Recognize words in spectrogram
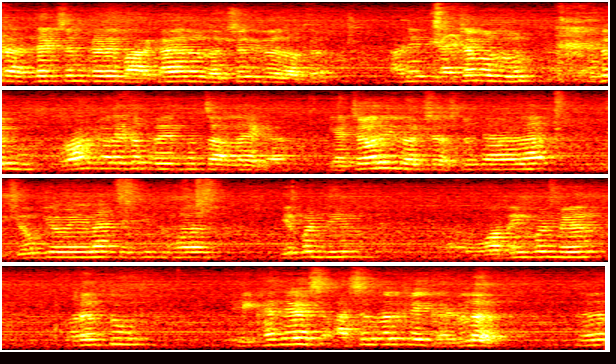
ट्रान्झॅक्शनकडे बारकाव्यानं लक्ष दिलं जातं आणि त्याच्यामधून कुठे फ्रॉड करायचा प्रयत्न चाललाय का याच्यावरही लक्ष असतं. त्यावेळेला योग्य वेळेला त्याची तुम्हाला हे पण देईल वॉर्निंग पण मिळेल. परंतु एखाद्या वेळेस असं जर काही घडलं तर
